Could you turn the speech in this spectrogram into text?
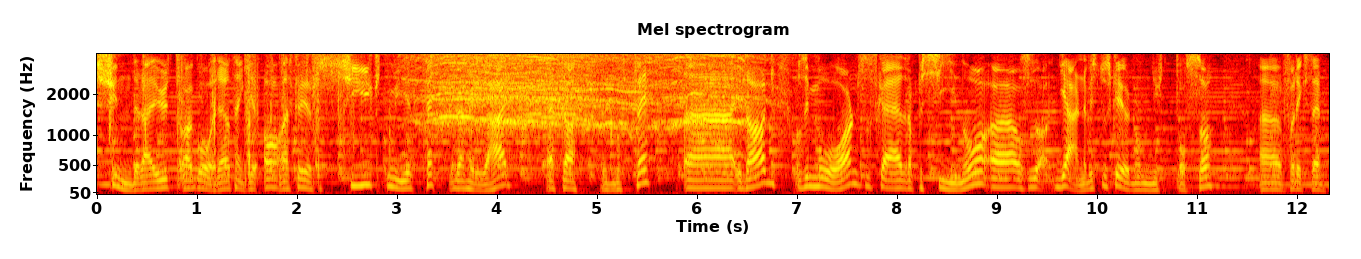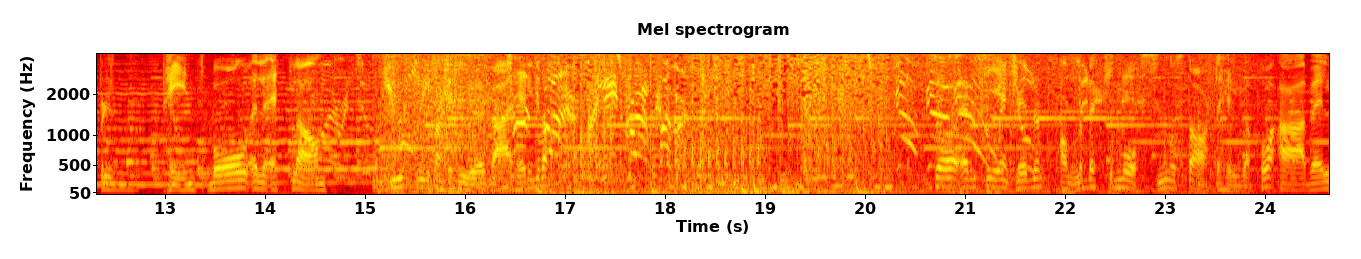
Skynder deg ut av gårde og tenker å, jeg skal gjøre så sykt mye fett i den helga her. Jeg skal, jeg skal på fest uh, i dag, og så i morgen så skal jeg dra på kino. Uh, og så Gjerne hvis du skal gjøre noe nytt også. Uh, for eksempel paintball eller et eller annet kult som du kanskje ikke gjør hver helg. da. Så jeg vil si egentlig den aller beste måten å starte helga på, er vel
